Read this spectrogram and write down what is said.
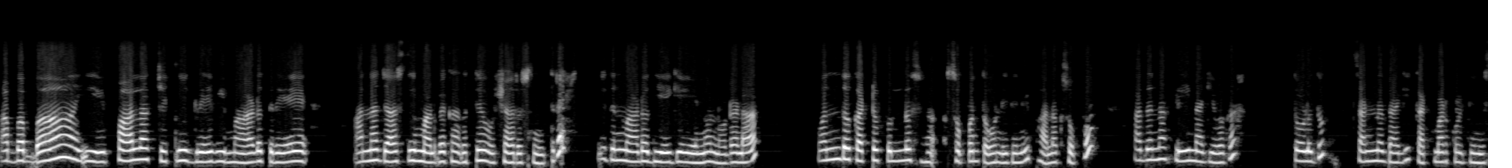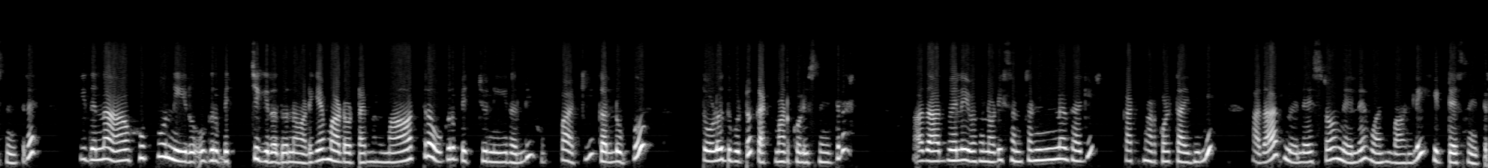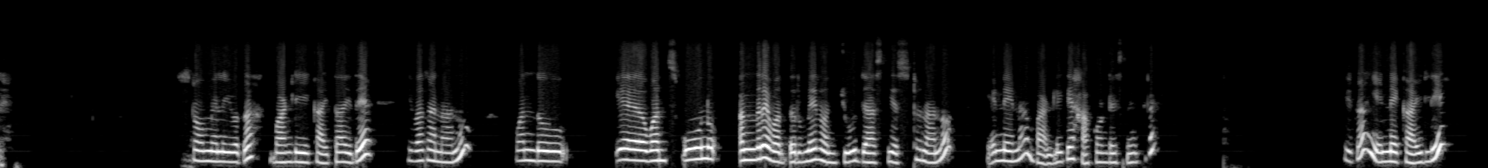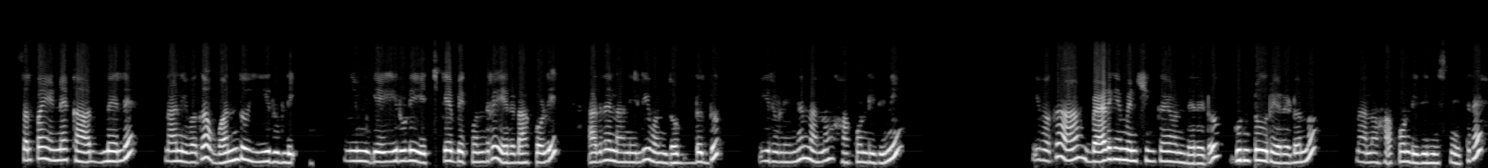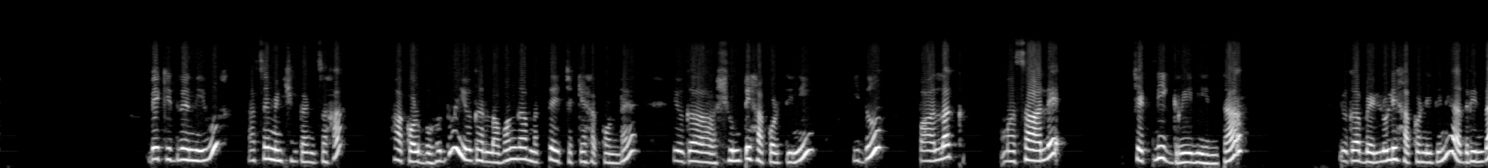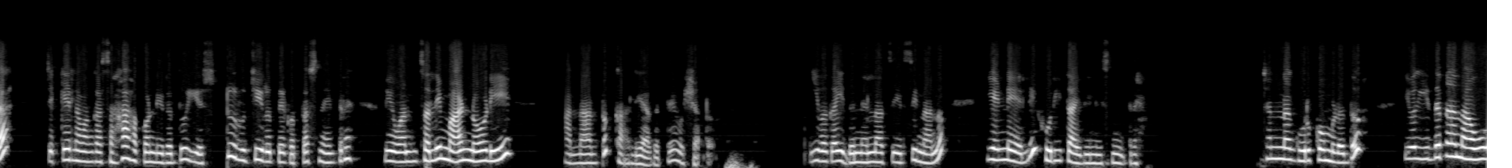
ಅಬ್ಬಬ್ಬಾ, ಈ ಪಾಲಕ್ ಚಟ್ನಿ ಗ್ರೇವಿ ಮಾಡಿದ್ರೆ ಅನ್ನ ಜಾಸ್ತಿ ಮಾಡಬೇಕಾಗುತ್ತೆ, ಹುಷಾರು ಸ್ನೇಹಿತರೆ. ಇದನ್ನ ಮಾಡೋದು ಹೇಗೆ ಏನು ನೋಡೋಣ. ಒಂದು ಕಟ್ಟು ಫುಲ್ಲು ಸೊಪ್ಪನ್ನು ತೊಗೊಂಡಿದ್ದೀನಿ, ಪಾಲಕ್ ಸೊಪ್ಪು. ಅದನ್ನು ಕ್ಲೀನಾಗಿ ಇವಾಗ ತೊಳೆದು ಸಣ್ಣದಾಗಿ ಕಟ್ ಮಾಡ್ಕೊಳ್ತೀನಿ ಸ್ನೇಹಿತರೆ. ಇದನ್ನ ಉಪ್ಪು, ನೀರು, ಉಗುರು ಬೆಚ್ಚಗಿರೋದು ನಾವು ಅಡುಗೆ ಮಾಡೋ ಟೈಮಲ್ಲಿ ಮಾತ್ರ ಉಗುರು ಬೆಚ್ಚು ನೀರಲ್ಲಿ ಉಪ್ಪಾಕಿ, ಕಲ್ಲುಪ್ಪು ತೊಳೆದ್ಬಿಟ್ಟು ಕಟ್ ಮಾಡ್ಕೊಳ್ಳಿ ಸ್ನೇಹಿತರೆ. ಅದಾದ್ಮೇಲೆ ಇವಾಗ ನೋಡಿ ಸಣ್ಣ ಸಣ್ಣದಾಗಿ ಕಟ್ ಮಾಡ್ಕೊಳ್ತಾ ಇದ್ದೀನಿ. ಅದಾದ್ಮೇಲೆ ಸ್ಟವ್ ಮೇಲೆ ಒಂದು ಬಾಣಲಿ ಹಿಟ್ಟೆ ಸ್ನೇಹಿತರೆ. ಸ್ಟವ್ ಮೇಲೆ ಇವಾಗ ಬಾಣಲಿ ಕಾಯ್ತಾ ಇದೆ. ಇವಾಗ ನಾನು ಒಂದು ಒಂದು ಸ್ಪೂನು ಅಂದರೆ ಅದ್ರ ಮೇಲೆ ಒಂಚೂರು ಜಾಸ್ತಿ ಅಷ್ಟು ನಾನು ಎಣ್ಣೆನ ಬಾಣಲಿಗೆ ಹಾಕೊಂಡೆ ಸ್ನೇಹಿತರೆ. ಈಗ ಎಣ್ಣೆ ಕಾಯ್ಲಿ ಸ್ವಲ್ಪ ಎಣ್ಣೆ ಕಾದ್ಮೇಲೆ ನಾನಿವಾಗ ಒಂದು ಈರುಳ್ಳಿ. ನಿಮಗೆ ಈರುಳ್ಳಿ ಹೆಚ್ಚಿಗೆ ಬೇಕು ಅಂದರೆ ಎರಡು ಹಾಕೊಳ್ಳಿ. ಆದರೆ ನಾನಿಲ್ಲಿ ಒಂದು ದೊಡ್ಡದು ಈರುಳ್ಳಿನ ನಾನು ಹಾಕೊಂಡಿದ್ದೀನಿ. ಇವಾಗ ಬ್ಯಾಡಿಗೆ ಮೆಣಸಿನ್ಕಾಯಿ ಒಂದೆರಡು, ಗುಂಟೂರು ಎರಡನ್ನು ನಾನು ಹಾಕೊಂಡಿದ್ದೀನಿ ಸ್ನೇಹಿತರೆ. ಬೇಕಿದ್ರೆ ನೀವು ಹಸಿಮೆಣಸಿನ್ಕಾಯಿ ಸಹ ಹಾಕೊಳ್ಬಹುದು. ಇವಾಗ ಲವಂಗ ಮತ್ತೆ ಚಕ್ಕೆ ಹಾಕೊಂಡೆ. ಇವಾಗ ಶುಂಠಿ ಹಾಕೊಳ್ತೀನಿ. ಇದು ಪಾಲಕ್ ಮಸಾಲೆ ಚಟ್ನಿ ಗ್ರೇವಿ ಅಂತ. ಇವಾಗ ಬೆಳ್ಳುಳ್ಳಿ ಹಾಕೊಂಡಿದ್ದೀನಿ. ಅದರಿಂದ ಚಕ್ಕೆ ಲವಂಗ ಸಹ ಹಾಕೊಂಡಿರೋದು. ಎಷ್ಟು ರುಚಿ ಇರುತ್ತೆ ಗೊತ್ತಾ ಸ್ನೇಹಿತರೆ? ನೀವು ಒಂದ್ಸಲಿ ಮಾಡಿ ನೋಡಿ. ಅನ್ನ ಅಂತೂ ಖಾಲಿ ಆಗುತ್ತೆ, ಹುಷಾರು. ಇವಾಗ ಇದನ್ನೆಲ್ಲ ಸೇರಿಸಿ ನಾನು ಎಣ್ಣೆಯಲ್ಲಿ ಹುರಿತಾ ಇದ್ದೀನಿ ಸ್ನೇಹಿತರೆ. ಚೆನ್ನಾಗಿ ಹುರ್ಕೊಂಬಿಡೋದು. ಇವಾಗ ಇದನ್ನ ನಾವು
